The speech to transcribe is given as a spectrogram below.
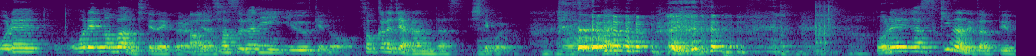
俺俺の番来てないからじゃあさすがに言うけどそっからじゃあランダしてこいよ、俺が好きなネタって言っ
